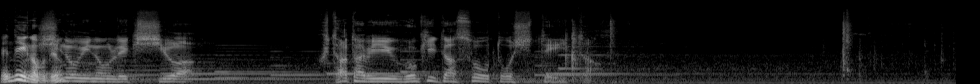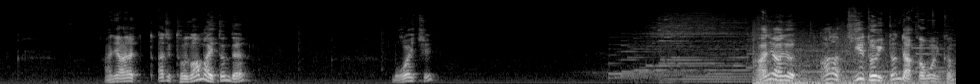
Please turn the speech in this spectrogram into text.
엔딩인가 忍 본데요? びの歴史は再び動き出そうとしていた 아니 아직, 아직 더 남아있던데? 뭐가 있지? 아니 아니요 아나 뒤에 더 있던데 아까 보니까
